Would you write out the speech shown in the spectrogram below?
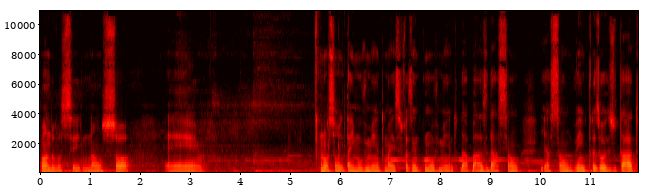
quando você não só é, não só está em movimento, mas fazendo com o movimento da base da ação e a ação vem trazer o resultado,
